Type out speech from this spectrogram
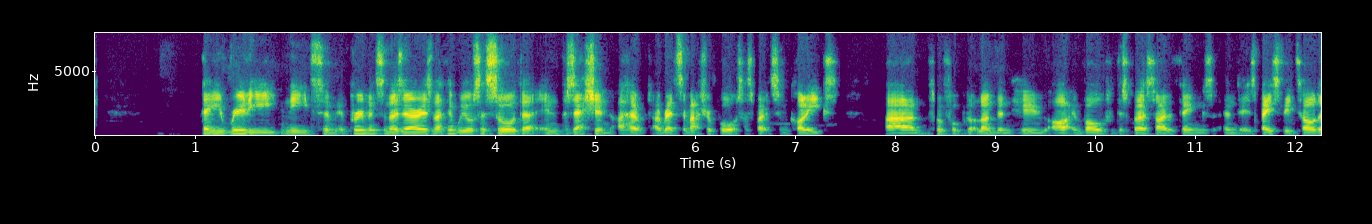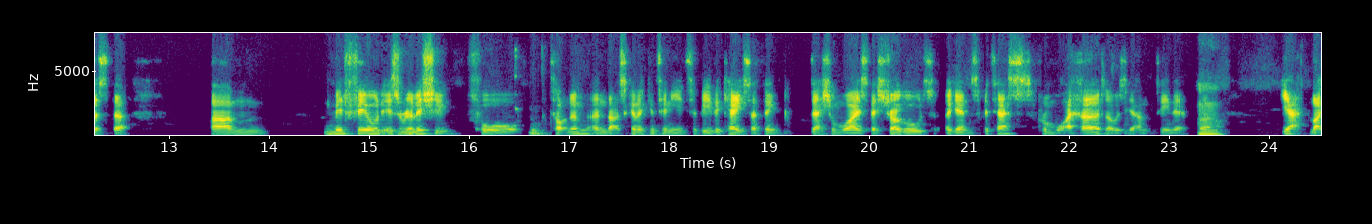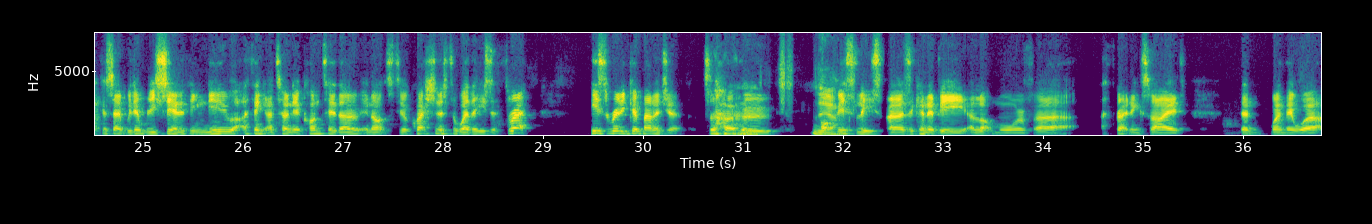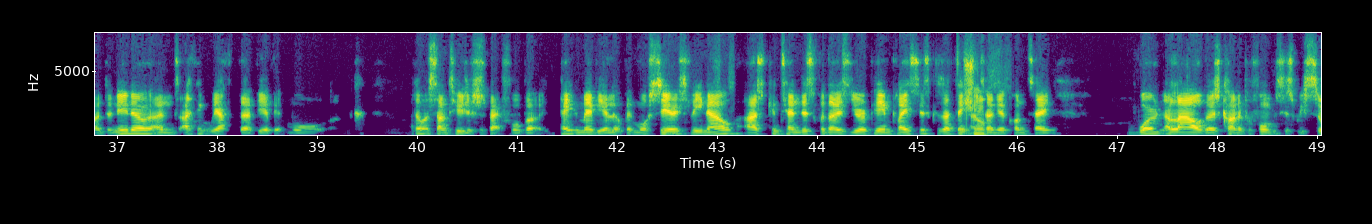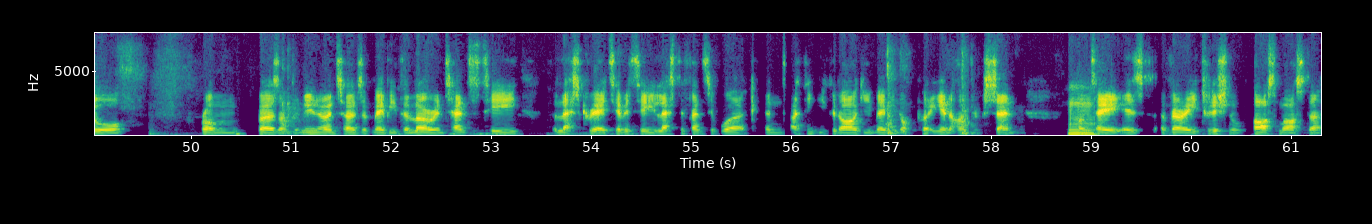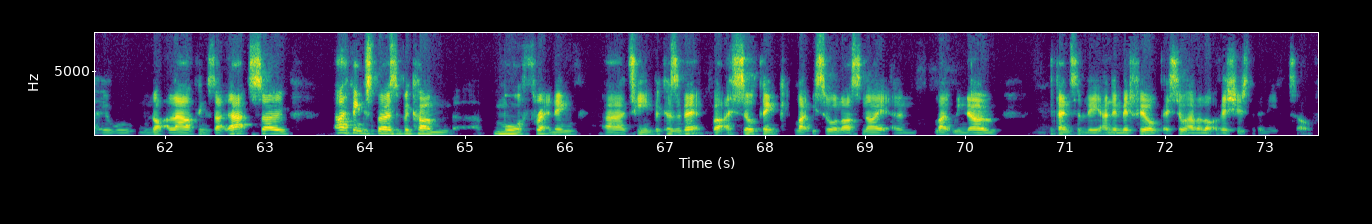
they really need some improvements in those areas, and I think we also saw that in possession. I have I read some match reports. I spoke to some colleagues um, from Football London who are involved with the Spurs side of things, and it's basically told us that um, midfield is a real issue for Tottenham, and that's going to continue to be the case. I think possession-wise, they struggled against Vitesse, from what I heard. Obviously, I haven't seen it, but mm. yeah, like I said, we didn't really see anything new. I think Antonio Conte, though, in answer to your question as to whether he's a threat, he's a really good manager. So mm. yeah. obviously, Spurs are going to be a lot more of a, a threatening side than when they were under Nuno, and I think we have to be a bit more I don't want to sound too disrespectful, but take them maybe a little bit more seriously now as contenders for those European places because I think sure. Antonio Conte won't allow those kind of performances we saw from Spurs under Nuno in terms of maybe the lower intensity, the less creativity, less defensive work, and I think you could argue maybe not putting in 100%. Mm. Conte is a very traditional pass master who will not allow things like that. So I think Spurs have become more threatening uh, team because of it. But I still think, like we saw last night, and like we know, defensively and in midfield, they still have a lot of issues that they need to solve.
